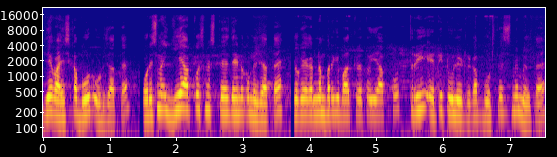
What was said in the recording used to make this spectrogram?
ये भाई इसका बूट उड़ जाता है। और इसमें, ये आपको इसमें स्पेस देखने को मिल जाता है। जो कि अगर नंबर की बात करें तो ये आपको 382 लीटर का बूट स्पेस इसमें मिलता है,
